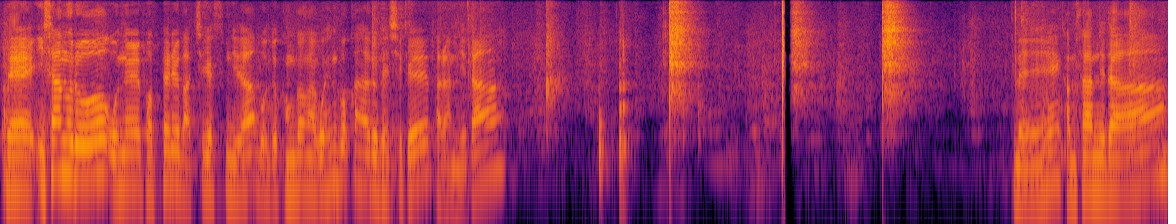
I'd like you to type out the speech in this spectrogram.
네, 이상으로 오늘 법회를 마치겠습니다. 모두 건강하고 행복한 하루 되시길 바랍니다. 네, 감사합니다.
